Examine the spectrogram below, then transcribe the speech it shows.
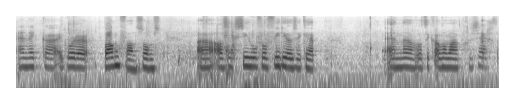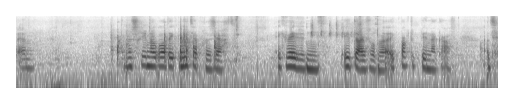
En ik, eh, ik word er bang van soms. eh, als ik zie hoeveel video's ik heb. En eh, wat ik allemaal heb gezegd. En misschien ook wat ik niet heb gezegd. Ik weet het niet. Het duizelt me. Ik pak de pindakaas.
